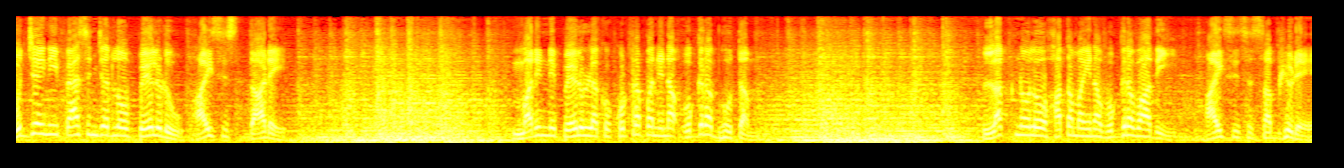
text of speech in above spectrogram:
ఉజ్జయిని ప్యాసింజర్లో పేలుడు ఐసిస్ దాడే. మరిన్ని పేలుళ్ళకు కుట్ర పన్నిన ఉగ్రభూతం. లక్నోలో హతమైన ఉగ్రవాది ఐసిస్ సభ్యుడే.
